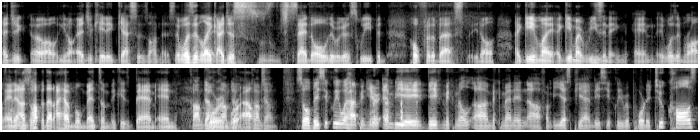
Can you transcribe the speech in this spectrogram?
edu- uh, you know, educated guesses on this. It wasn't like. I just said, "Oh, they were gonna sweep and hope for the best." You know, I gave my I gave my reasoning, and it wasn't wrong. And Okay, on so- top of that, I have momentum because Bam and Calm down, Goran calm were down, out. calm down. So basically, what happened here? NBA Dave McMill, uh, McMenon uh, from ESPN basically reported two calls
